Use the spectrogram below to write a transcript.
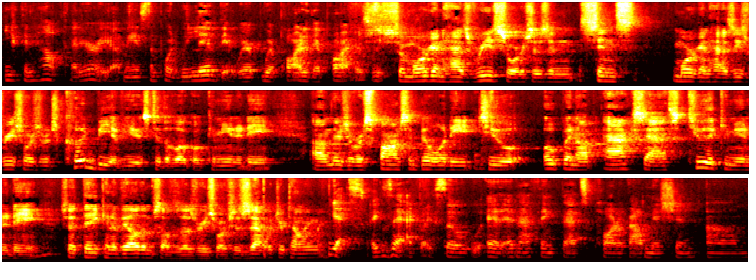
you can help that area. I mean, it's important. We live there. We're we're part of their partners. We, So Morgan has resources, and since Morgan has these resources which could be of use to the local community, um, there's a responsibility to open up access to the community so that they can avail themselves of those resources. Is that what you're telling me? Yes, exactly. So, and, and I think that's part of our mission um,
